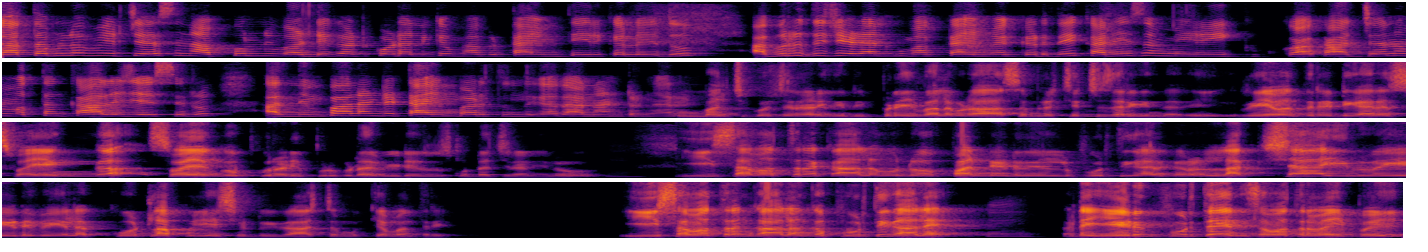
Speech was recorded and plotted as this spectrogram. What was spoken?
గతంలో మీరు చేసిన అప్పుల్ని వడ్డీ కట్టుకోవడానికి మాకు టైం తీరిక లేదు అభివృద్ధి చేయడానికి మాకు టైం ఎక్కడిది? కనీసం మీరు ఖజానా మొత్తం ఖాళీ చేసిర్రు. అది నింపాలంటే టైం పడుతుంది కదా అని అంటున్నారండి. మంచి క్వశ్చన్ అడిగింది. ఇప్పుడే ఇవాళ కూడా అసెంబ్లీలో చర్చ జరిగింది అది. రేవంత్ రెడ్డి గారే స్వయంగా స్వయంగా ఒప్పుకున్నాడు. ఇప్పుడు కూడా వీడియో చూసుకుంటూ వచ్చిన నేను. ఈ సంవత్సర కాలంలో పన్నెండు నెలలు పూర్తి కాని లక్ష ఇరవై ఏడు వేల కోట్ల అప్పు చేసిండు ఈ రాష్ట్ర ముఖ్యమంత్రి. ఈ సంవత్సరం కాలం పూర్తి కాలే. అంటే ఏడుకు పూర్తి అయింది సంవత్సరం అయిపోయి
